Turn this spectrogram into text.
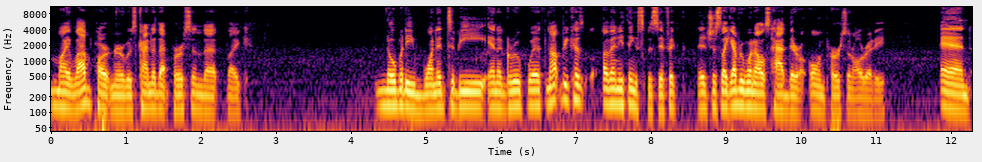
my lab partner was kind of that person that like nobody wanted to be in a group with, not because of anything specific. It's just like everyone else had their own person already, and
